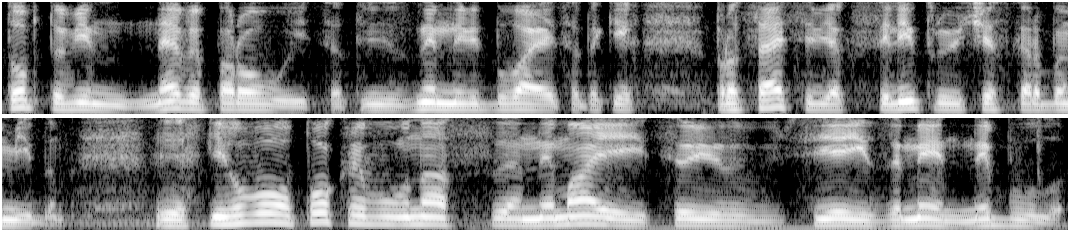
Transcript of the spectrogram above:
Тобто він не випаровується, з ним не відбувається таких процесів. Процесів, як з селітрою чи з карбамідом. Е, Снігового покриву у нас е, немає і цієї, цієї зими не було.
